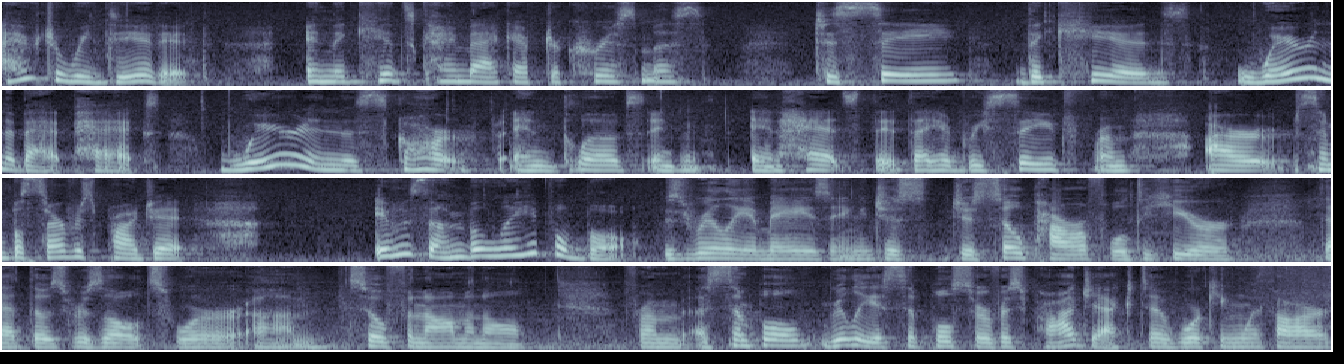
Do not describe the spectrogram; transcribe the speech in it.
After we did it, and the kids came back after Christmas to see the kids wearing the backpacks, wearing the scarf and gloves and, and hats that they had received from our Simple Service Project, it was unbelievable. It was really amazing, just just so powerful to hear that those results were um, so phenomenal from a simple, really a simple service project of working with our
